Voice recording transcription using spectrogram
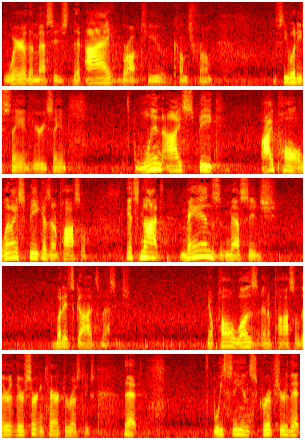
where the message that I brought to you comes from. You see what he's saying here? He's saying, when I speak, I, Paul, when I speak as an apostle, it's not man's message but it's God's message. You know, Paul was an apostle. There, there are certain characteristics that we see in Scripture that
